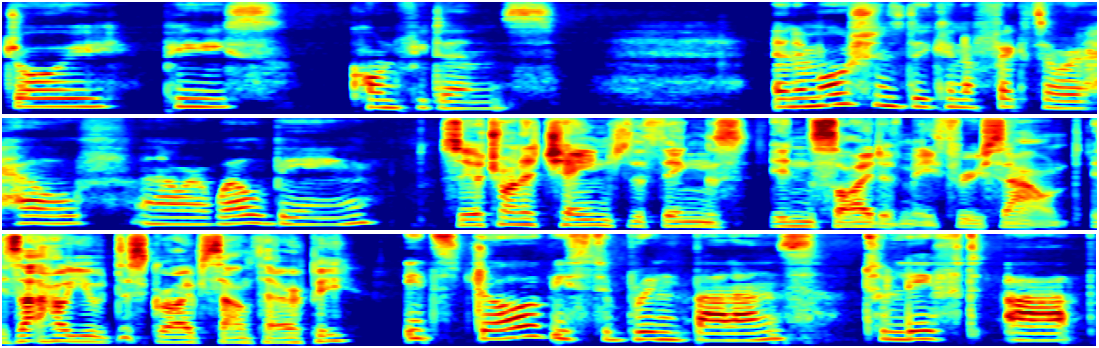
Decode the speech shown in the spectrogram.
joy, peace, confidence. And emotions, they can affect our health and our well being. So you're trying to change the things inside of me through sound. Is that how you would describe sound therapy? Its job is to bring balance, to lift up,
